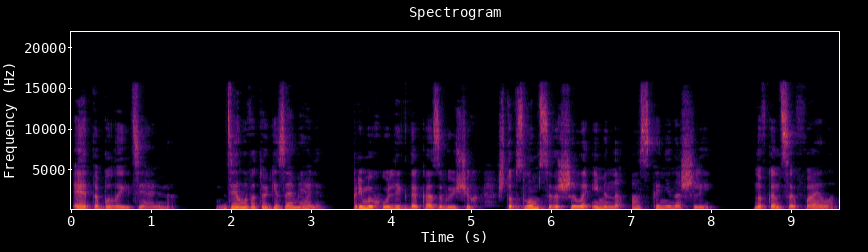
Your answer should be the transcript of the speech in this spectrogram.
Это было идеально. Дело в итоге замяли. Прямых улик, доказывающих, что взлом совершила именно Аска, не нашли. Но в конце файла,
